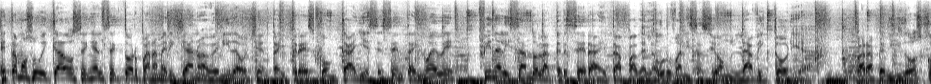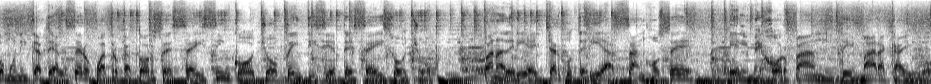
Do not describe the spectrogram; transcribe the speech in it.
Estamos ubicados en el sector panamericano, Avenida 83 con calle 69, finalizando la tercera etapa de la urbanización La Victoria. Para pedidos, comunícate al 0414-658-2768. Panadería y Charcutería San José, el mejor pan de Maracaibo.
